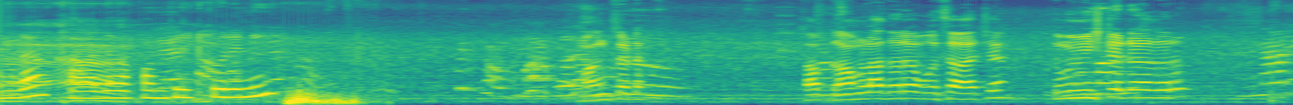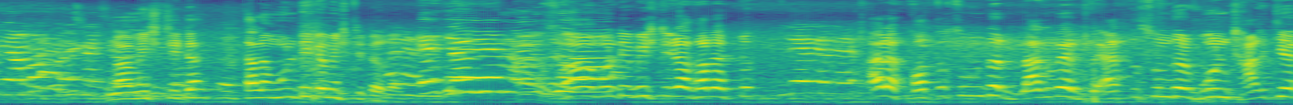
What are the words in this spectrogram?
আমরা খাওয়া দাওয়া কমপ্লিট করে নিই। মাংসটা সব গামলা ধরে বসে আছে। তুমি মিষ্টিটা ধরো। না মিষ্টিটা? তাহলে মুন্টিটা মিষ্টিটা ধরো হ্যাঁ, মুন্টি মিষ্টিটা ধরো একটু। আরে কত সুন্দর লাগবে এত সুন্দর বোন ছাড়ছে।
